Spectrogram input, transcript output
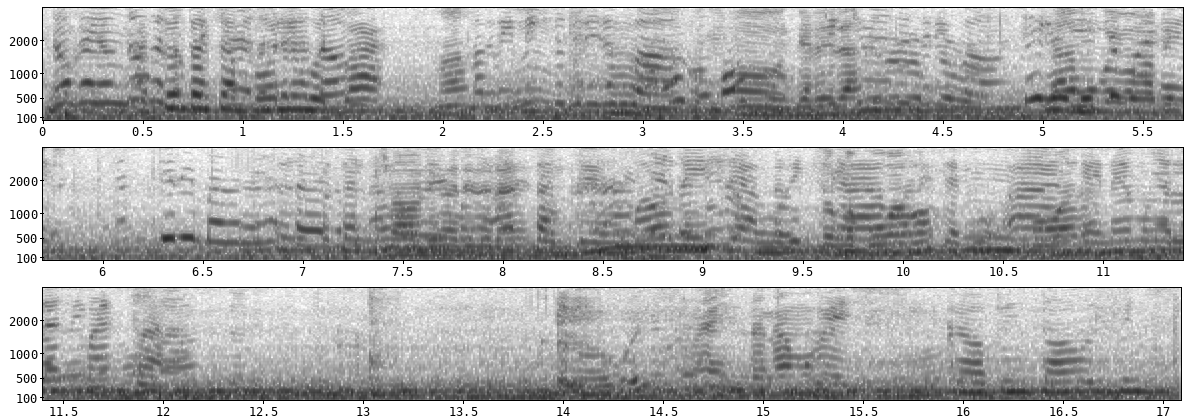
Doon kayo, doon Ato ta sa Bollywood ba? Mag-remake to dito ba? Oo. Dito ba? Namo ko yung mga picture. Ato na patan Mao diha dito dai. Kay Maurice sa Amerika. Maurice sa Kuan, kay na mga landmark ba. Ay, tanaw mo guys. Grabe yung tao, even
